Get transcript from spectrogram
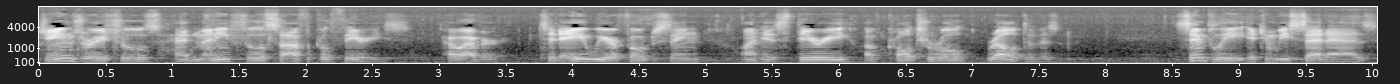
James Rachels had many philosophical theories. However, today we are focusing on his theory of cultural relativism. Simply, it can be said as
